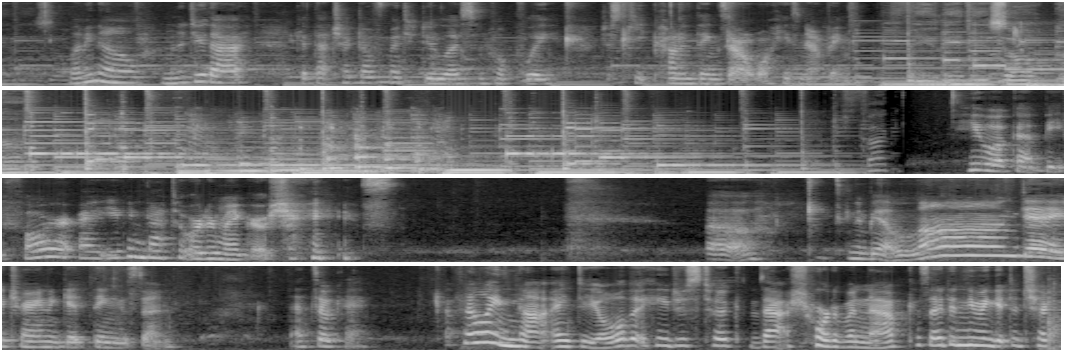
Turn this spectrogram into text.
let me know. I'm gonna do that, get that checked off my to-do list, and hopefully just keep pounding things out while he's napping. He woke up before I even got to order my groceries. uh, it's gonna be a long day trying to get things done. That's okay. Definitely not ideal that he just took that short of a nap because I didn't even get to check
